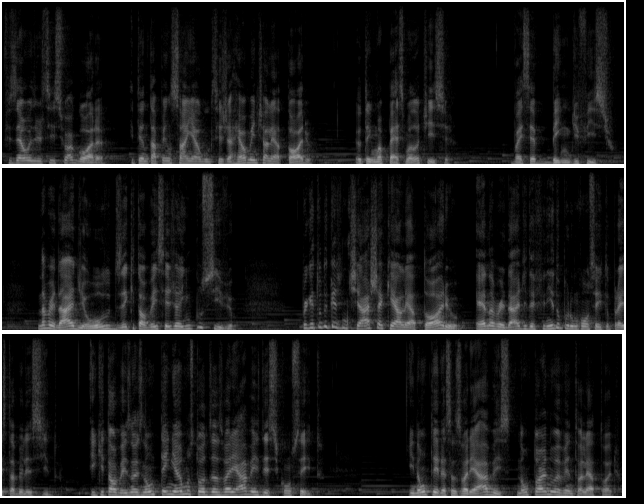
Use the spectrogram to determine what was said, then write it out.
fizer um exercício agora e tentar pensar em algo que seja realmente aleatório, eu tenho uma péssima notícia. Vai ser bem difícil. Na verdade, eu ouso dizer que talvez seja impossível. Porque tudo que a gente acha que é aleatório é, na verdade, definido por um conceito pré-estabelecido. E que talvez nós não tenhamos todas as variáveis desse conceito. E não ter essas variáveis não torna o evento aleatório.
